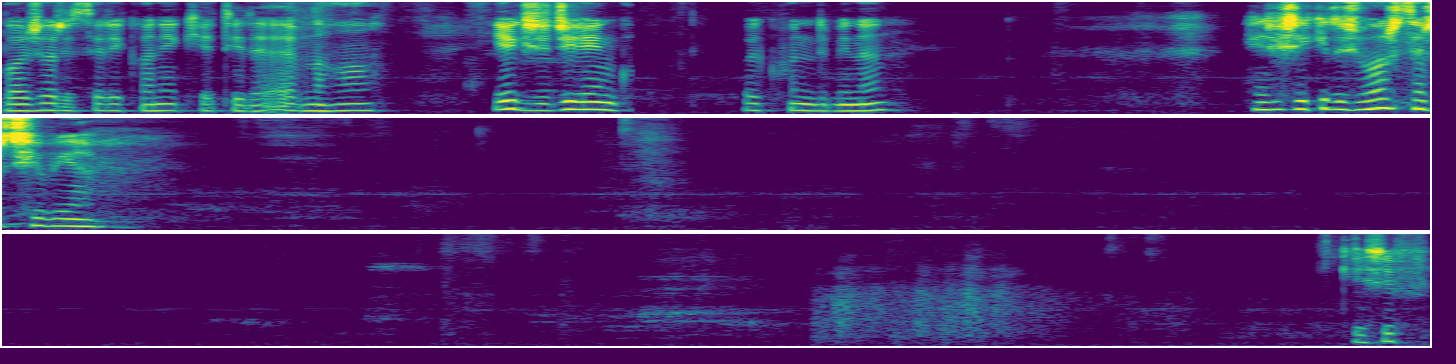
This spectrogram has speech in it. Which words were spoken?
باجار سریکانی کتی ده اف نها یک جی هنگ و کند بینن. ایریش کی دجوار سر چی keşif.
